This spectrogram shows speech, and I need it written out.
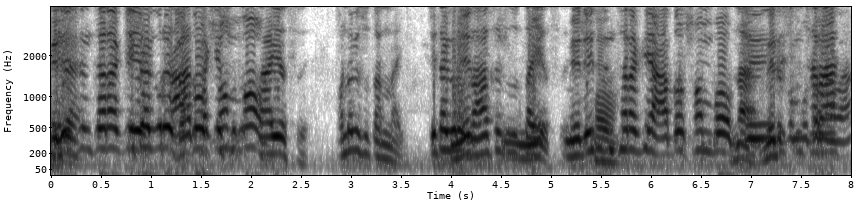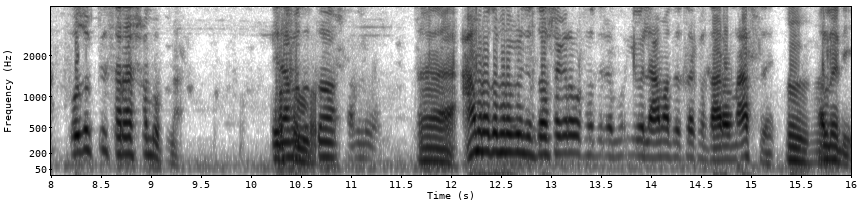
মেডিসিন ছাড়া চিটা করে যা আদৌ থাকে শুধু সম্ভব? তাই আছে। অন্য কিছু তার নাই। চিটা করে যা আছে শুধু তাই আছে। মেডিসিন। ছাড়া কি আদৌ সম্ভব না, এরকম ছাড়া প্রযুক্তি ছাড়া সম্ভব না। এটা অসম্ভব। আপাতত আমরা তো মনে করি যে দশ এগারো বছর ধরে মুরগি বলে আমাদের তো একটা ধারণা আছে। অলরেডি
